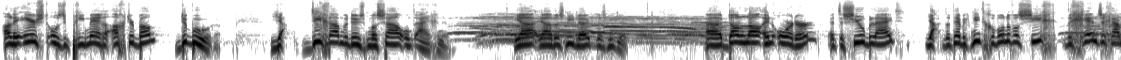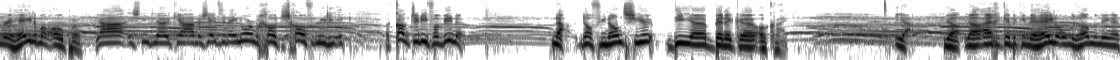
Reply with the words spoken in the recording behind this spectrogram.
Allereerst onze primaire achterban, de boeren. Ja, die gaan we dus massaal onteigenen. Ja, ja, dat is niet leuk, dat is niet leuk. Uh, dan law and order, het asielbeleid. Ja, dat heb ik niet gewonnen van Sieg. De grenzen gaan weer helemaal open. Ja, is niet leuk, ja, maar ze heeft een enorme grote schoonfamilie. Ik, ik kan er niet van winnen. Nou, dan financiën, die uh, ben ik uh, ook kwijt. Ja, ja, nou eigenlijk heb ik in de hele onderhandelingen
